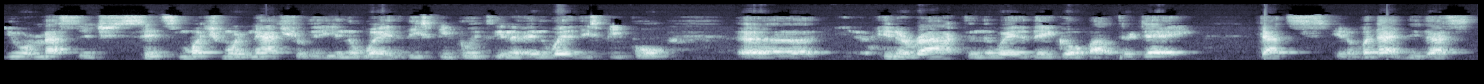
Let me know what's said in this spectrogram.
your message sits much more naturally in the way that these people, in, in the way that these people uh, interact and the way that they go about their day. That's you know, but that that's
